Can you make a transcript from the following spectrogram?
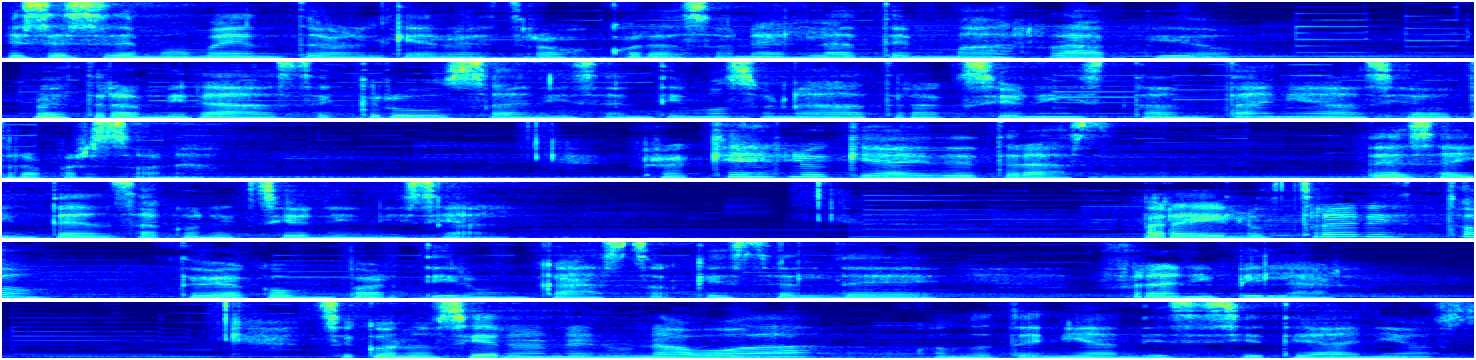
Es ese momento en el que nuestros corazones laten más rápido, nuestras miradas se cruzan y sentimos una atracción instantánea hacia otra persona. Pero ¿qué es lo que hay detrás de esa intensa conexión inicial? Para ilustrar esto, te voy a compartir un caso que es el de Fran y Pilar. Se conocieron en una boda cuando tenían 17 años.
